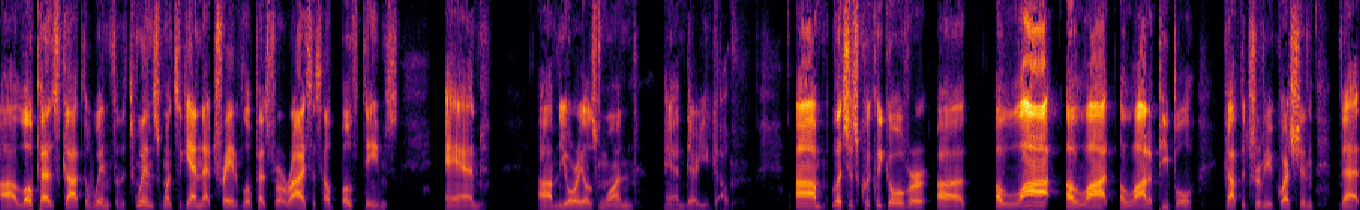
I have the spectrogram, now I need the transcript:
Uh, Lopez got the win for the Twins. Once again, that trade of Lopez for Arraez has helped both teams. And um, the Orioles won. And there you go. Um, let's just quickly go over uh, a lot, a lot, a lot of people got the trivia question that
